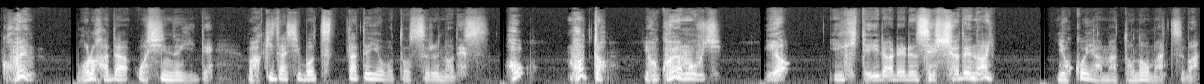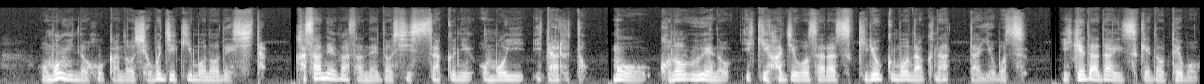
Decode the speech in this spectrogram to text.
ごめん。ボロ肌押し脱いで脇差しを突っ立てようとするのです。は待った横山氏。いや生きていられる拙者でない。横山殿松は思いのほかの正直者でした。重ね重ねの失策に思い至るともうこの上の生き恥をさらす気力もなくなった様子。池田大輔の手を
